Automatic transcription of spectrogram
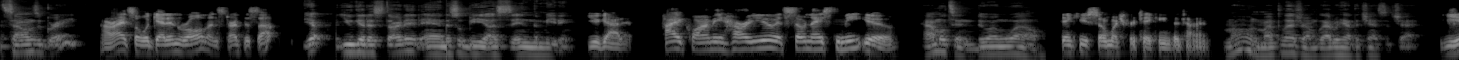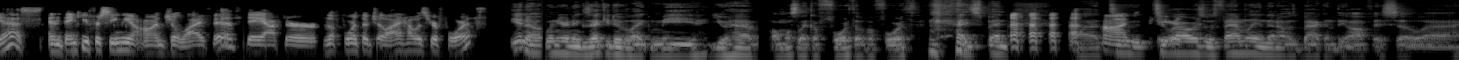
That sounds great. All right. So we'll get in roll and start this up. Yep. You get us started, and this will be us in the meeting. You got it. Hi, Kwame. How are you? It's so nice to meet you. Hamilton, doing well. Thank you so much for taking the time. Moan, my pleasure. I'm glad we had the chance to chat. Yes. And thank you for seeing me on July 5th, day after the 4th of July. How was your 4th? You know, when you're an executive like me, you have almost like a fourth of a fourth. I spent uh, oh, two, two hours with family and then I was back in the office. So uh,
